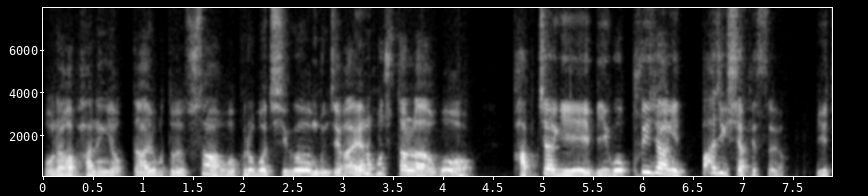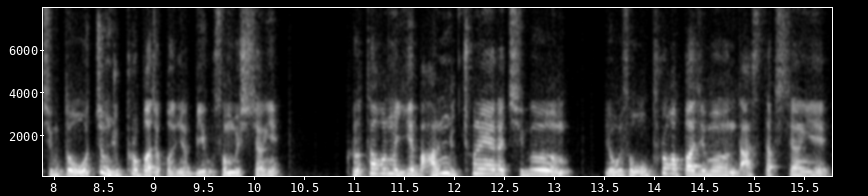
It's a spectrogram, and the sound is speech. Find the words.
원화가 반응이 없다. 이것도 수상하고 그리고 지금 문제가 엔 호주 달러하고 갑자기 미국 풀이장이 빠지기 시작했어요. 이게 지금 또 5.6% 빠졌거든요. 미국 선물 시장이. 그렇다고 하면 이게 16,000원에 지금 여기서 5%가 빠지면 나스닥 시장이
